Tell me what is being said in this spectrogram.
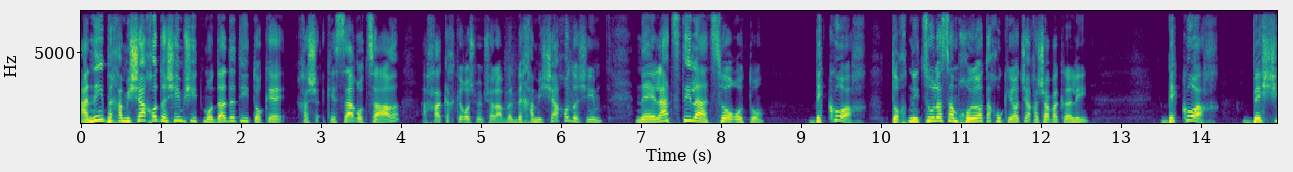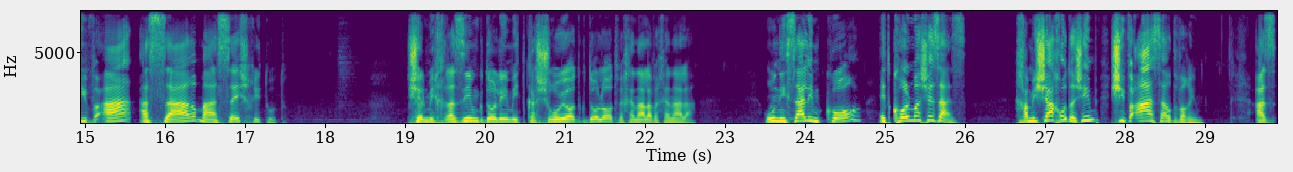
אני בחמישה חודשים שהתמודדתי איתו כחש... כשר אוצר, אחר כך כראש ממשלה, אבל בחמישה חודשים נאלצתי לעצור אותו בכוח, תוך ניצול הסמכויות החוקיות של החשב הכללי, בכוח, בשבעה עשר מעשי שחיתות. של מכרזים גדולים, התקשרויות גדולות וכן הלאה וכן הלאה. הוא ניסה למכור את כל מה שזז. חמישה חודשים, שבעה עשר דברים. אז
